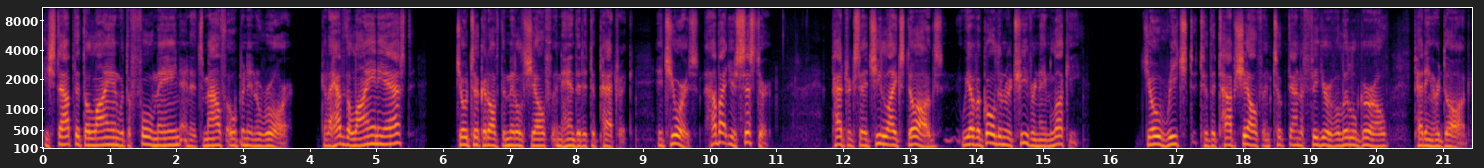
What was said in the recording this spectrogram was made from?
He stopped at the lion with the full mane and its mouth open in a roar. Can I have the lion? he asked. Joe took it off the middle shelf and handed it to Patrick. It's yours. How about your sister? Patrick said she likes dogs. We have a golden retriever named Lucky. Joe reached to the top shelf and took down a figure of a little girl petting her dog.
